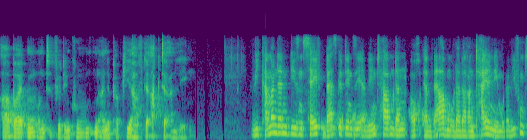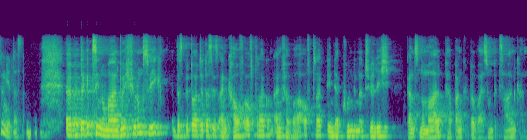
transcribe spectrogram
arbeiten und für den Kunden eine papierhafte Akte anlegen. Wie kann man denn diesen Safe Basket, den Sie erwähnt haben, dann auch erwerben oder daran teilnehmen? Oder wie funktioniert das dann? Äh, da gibt es den normalen Durchführungsweg. Das bedeutet, das ist ein Kaufauftrag und ein Verwahrauftrag, den der Kunde natürlich ganz normal per Banküberweisung bezahlen kann.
